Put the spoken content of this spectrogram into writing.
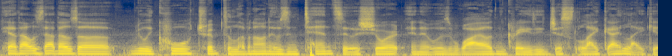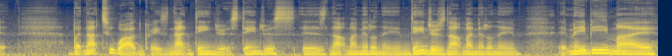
yeah, that was that. That was a really cool trip to Lebanon. It was intense. It was short, and it was wild and crazy, just like I like it. But not too wild and crazy, not dangerous. Dangerous is not my middle name. Danger is not my middle name. It may be my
